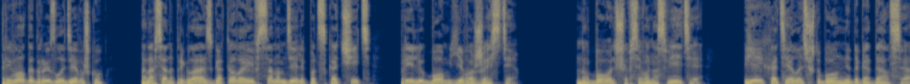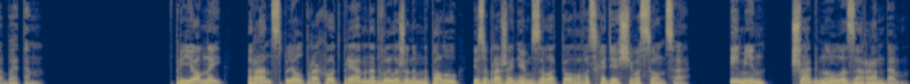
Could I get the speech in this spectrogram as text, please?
Тревога грызла девушку, она вся напряглась, готовая и в самом деле подскочить при любом его жесте. Но больше всего на свете ей хотелось, чтобы он не догадался об этом. В приемной Ранд сплел проход прямо над выложенным на полу изображением золотого восходящего солнца. И Мин шагнула за Рандом.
